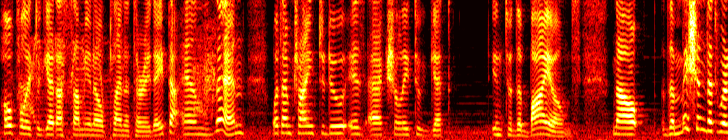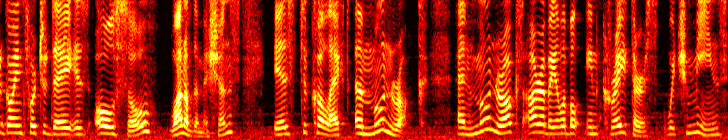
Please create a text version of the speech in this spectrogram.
hopefully to get us some, you know, planetary data and then what I'm trying to do is actually to get into the biomes. Now the mission that we're going for today is also, one of the missions, is to collect a moon rock. And moon rocks are available in craters, which means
